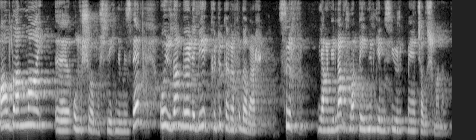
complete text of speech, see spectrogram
aldanma e, oluşuyormuş zihnimizde. O yüzden böyle bir kötü tarafı da var. Sırf yani lafla peynir gemisi yürütmeye çalışmanın.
